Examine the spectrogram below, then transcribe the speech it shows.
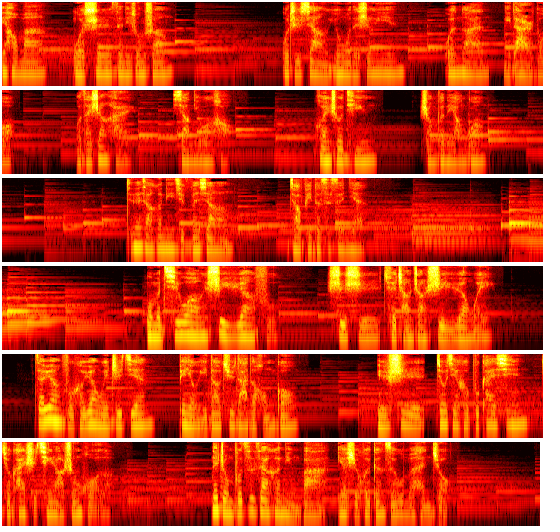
你好吗？我是三 D 双双。我只想用我的声音温暖你的耳朵。我在上海向你问好，欢迎收听双份的阳光。今天想和你一起分享胶皮的碎碎念。我们期望事与愿符，事实却常常事与愿违。在愿符和愿违之间，便有一道巨大的鸿沟。于是，纠结和不开心就开始侵扰生活了。那种不自在和拧巴，也许会跟随我们很久。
